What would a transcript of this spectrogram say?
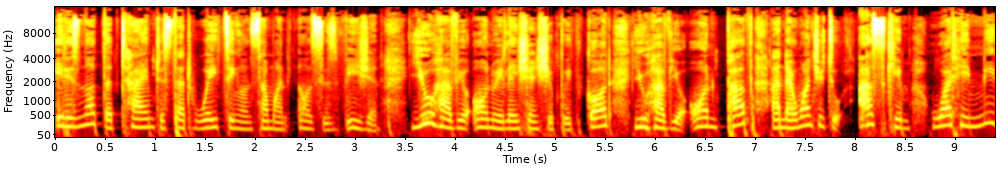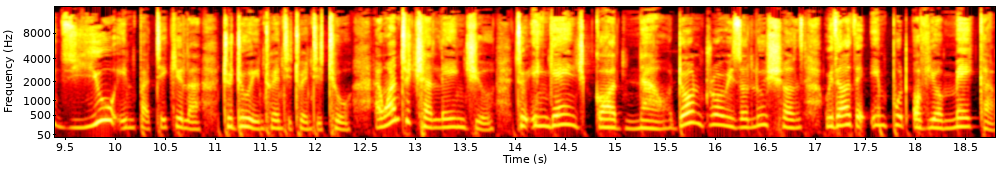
It is not the time to start waiting on someone else's vision. You have your own relationship with God, you have your own path, and I want you to ask Him what He needs you in particular to do in 2022. I want to challenge you to engage God now. Don't draw resolutions without the input of your Maker.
